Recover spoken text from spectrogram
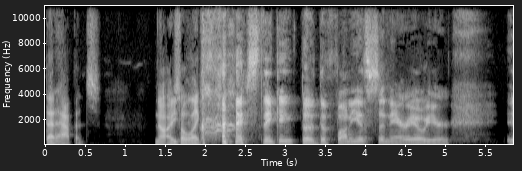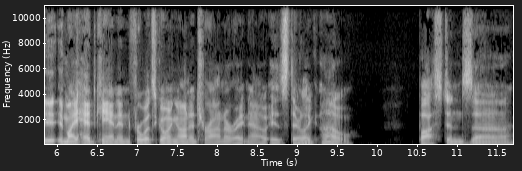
that happens. No, I So like I was thinking the the funniest scenario here in my head canon for what's going on in Toronto right now is they're Mhm. like, oh, Boston's uh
